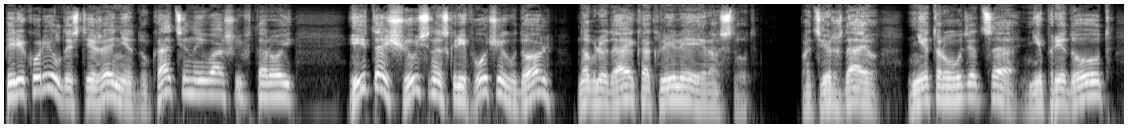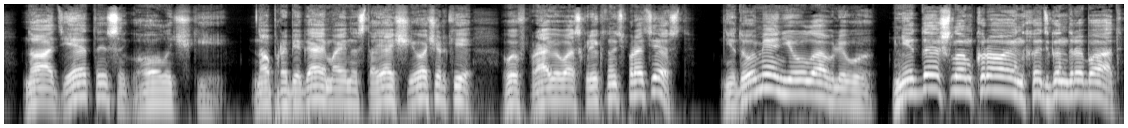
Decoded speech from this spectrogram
Перекурил достижение Дукатиной вашей второй и тащусь на скрипучих вдоль, наблюдая, как лилеи растут. Подтверждаю, не трудятся, не придут, но одеты с иголочки. Но, пробегая мои настоящие очерки, вы вправе воскликнуть протест. Недоумение улавливаю. Не дешлом кроен, хоть гондребат.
